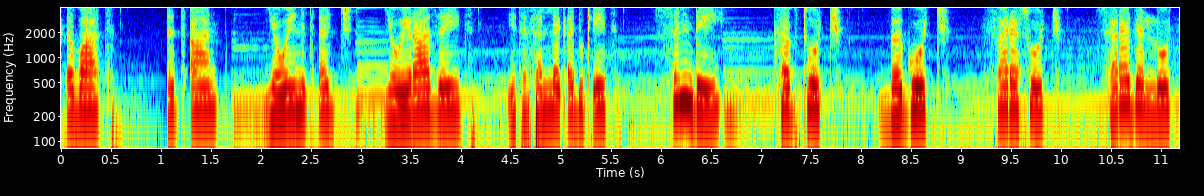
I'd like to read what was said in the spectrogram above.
ቅባት፣ ዕጣን፣ የወይን ጠጅ፣ የወይራ ዘይት፣ የተሰለቀ ዱቄት፣ ስንዴ፣ ከብቶች፣ በጎች፣ ፈረሶች፣ ሰረገሎች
